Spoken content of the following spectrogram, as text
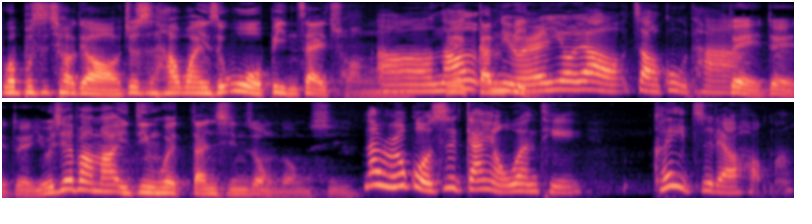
我不是翘掉哦，就是他万一是卧病在床啊，然后女儿又要照顾他，对对对，有一些爸妈一定会担心这种东西。那如果是肝有问题，可以治疗好吗？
